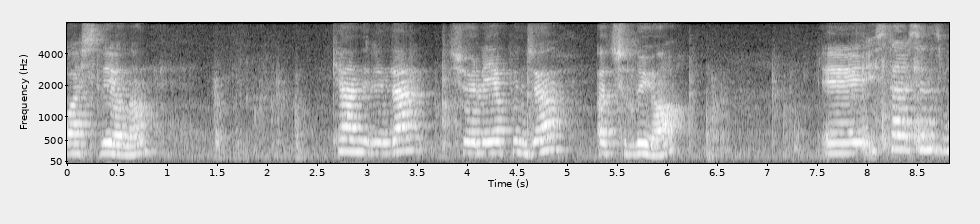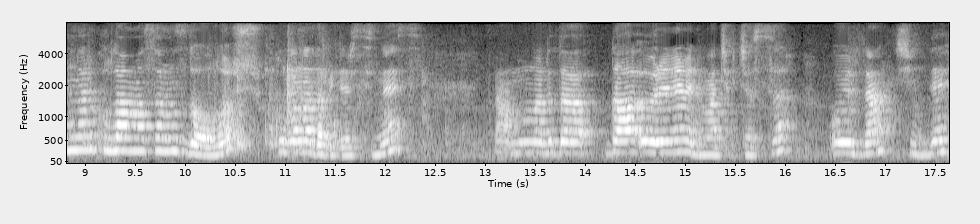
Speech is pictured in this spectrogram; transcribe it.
başlayalım. Kendiliğinden şöyle yapınca açılıyor. E, isterseniz bunları kullanmasanız da olur. Kullanabilirsiniz. Ben bunları da daha öğrenemedim açıkçası. O yüzden şimdi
